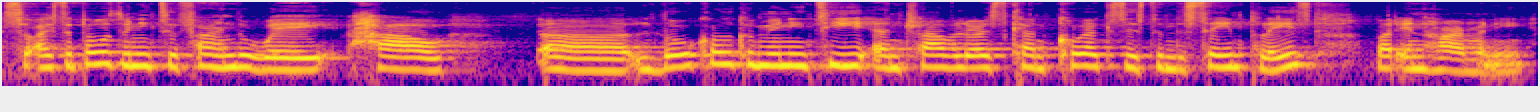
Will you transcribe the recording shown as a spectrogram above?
So I suppose we need to find a way how uh, local community and travelers can coexist in the same place but in harmony.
